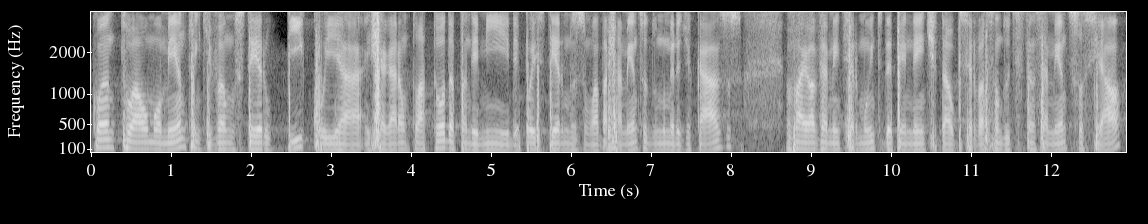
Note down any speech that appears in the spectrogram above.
Quanto ao momento em que vamos ter o pico e, a, e chegar a um platô da pandemia e depois termos um abaixamento do número de casos, vai obviamente ser muito dependente da observação do distanciamento social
